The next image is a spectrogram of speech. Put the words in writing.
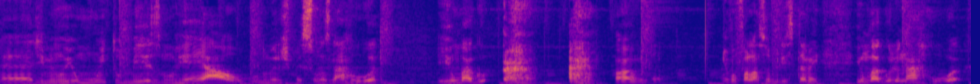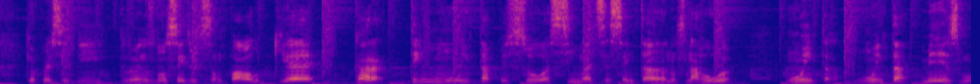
É, diminuiu muito mesmo, real, o número de pessoas na rua. E um bagulho. eu vou falar sobre isso também. E um bagulho na rua que eu percebi, pelo menos no centro de São Paulo, que é, cara, tem muita pessoa acima de 60 anos na rua. Muita, muita mesmo.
